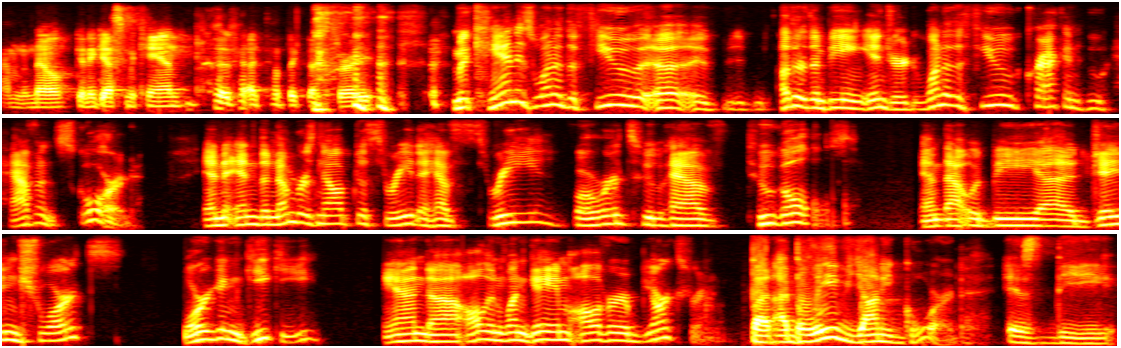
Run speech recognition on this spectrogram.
I don't know, gonna guess McCann, but I don't think that's right. McCann is one of the few, uh, other than being injured, one of the few Kraken who haven't scored. And and the number is now up to three. They have three forwards who have two goals, and that would be uh, Jaden Schwartz, Morgan Geekie, and uh, all in one game, Oliver Bjorkstrand. But I believe Yanni Gourde is the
